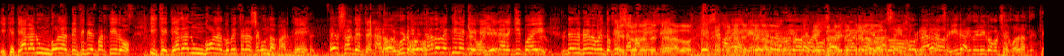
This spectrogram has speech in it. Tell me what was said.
y que te hagan un gol al principio del partido y que te hagan un gol al comienzo de la segunda parte, ¿eh? Eso es de entrenador. El entrenador le tiene que Pero, oye. meter al equipo ahí desde el primer momento. que es Eso no es de ¿eh? entrenador. Eso no es de entrenador. Eso no es de entrenador. Lleva seis jornadas seguidas. Edu y Nico Consejo, adelante.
